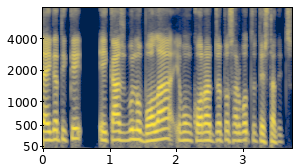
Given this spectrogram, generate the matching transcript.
জায়গা থেকে এই কাজগুলো বলা এবং করার যত সর্বোচ্চ চেষ্টা দিচ্ছে।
